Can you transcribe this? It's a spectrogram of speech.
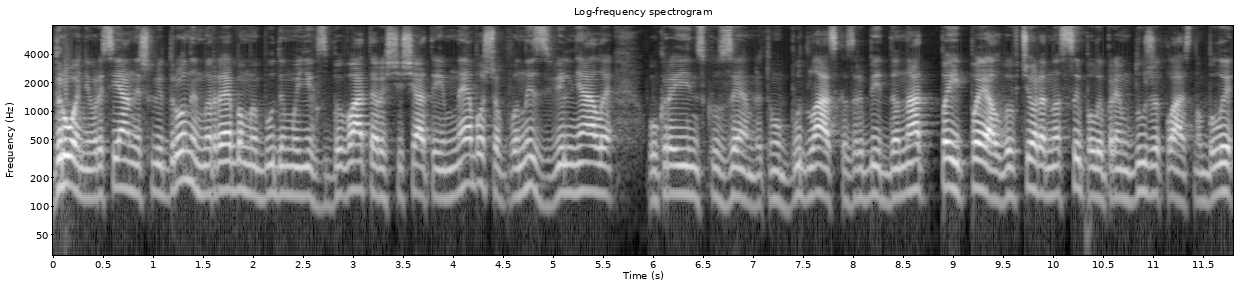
дронів. Росіяни шлють дрони. Ми ребами будемо їх збивати, розчищати їм небо, щоб вони звільняли українську землю. Тому, будь ласка, зробіть донат PayPal. Ви вчора насипали прям дуже класно. Були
